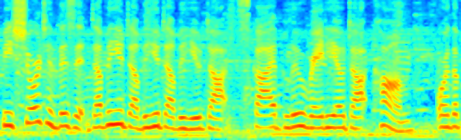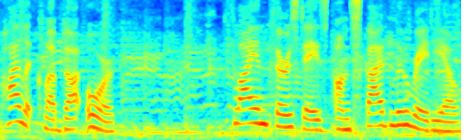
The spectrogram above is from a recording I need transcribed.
be sure to visit www.skyblueradio.com or thepilotclub.org. Fly-In Thursdays on Sky Blue Radio,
